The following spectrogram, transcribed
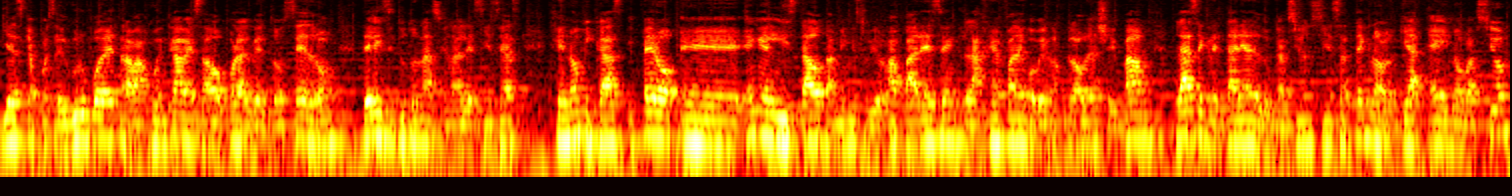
Y es que pues el grupo de trabajo encabezado por Alberto Cedro del Instituto Nacional de Ciencias genómicas, pero eh, en el listado también estuvieron, aparecen la jefa de gobierno Claudia Sheinbaum, la secretaria de Educación, Ciencia, Tecnología e Innovación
